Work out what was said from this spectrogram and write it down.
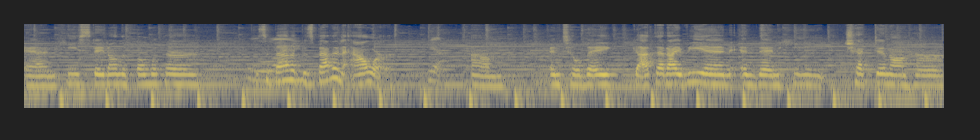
And he stayed on the phone with her. It was about it was about an hour Yeah. um, until they got that IV in, and then he checked in on her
